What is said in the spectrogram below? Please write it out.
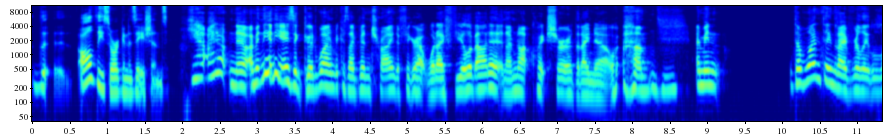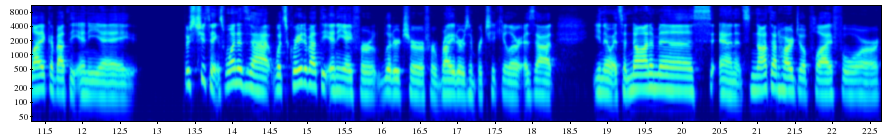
the, all these organizations. Yeah i don't know. I mean the nea is a good one because i've been trying to figure out what i feel about it and i'm not quite sure that i know. Um, mm-hmm. i mean the one thing that i really like about the nea there's two things. One is that what's great about the nea for literature for writers in particular is that you know it's anonymous and it's not that hard to apply for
